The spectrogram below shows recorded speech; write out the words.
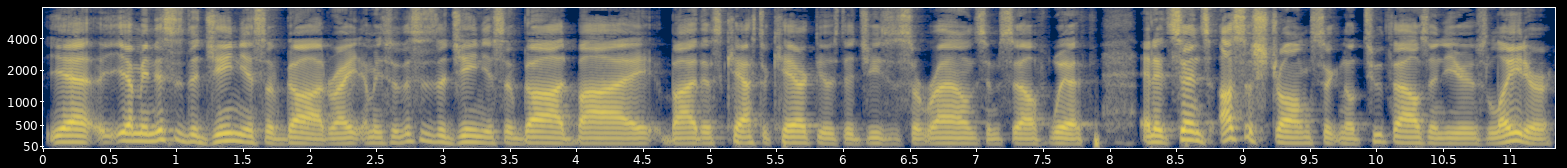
Yeah, yeah. I mean, this is the genius of God, right? I mean, so this is the genius of God by by this cast of characters that Jesus surrounds himself with, and it sends us a strong signal two thousand years later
